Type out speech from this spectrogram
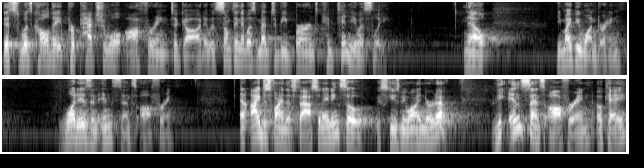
This was called a perpetual offering to God. It was something that was meant to be burned continuously. Now, you might be wondering, what is an incense offering? And I just find this fascinating, so excuse me while I nerd out. The incense offering, okay,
